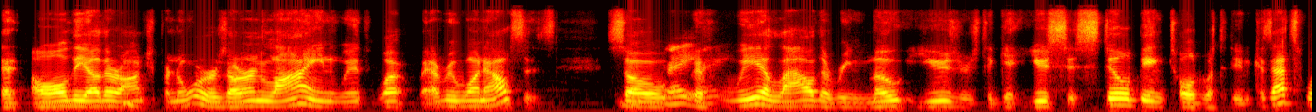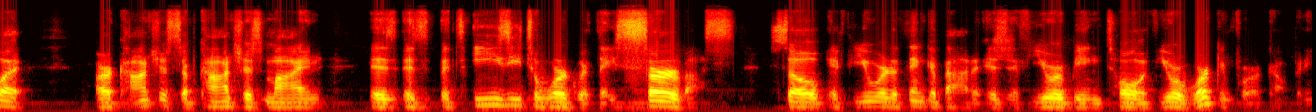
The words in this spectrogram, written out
that all the other entrepreneurs are in line with what everyone else is. So right, if right. we allow the remote users to get used to still being told what to do, because that's what our conscious subconscious mind is, is it's easy to work with. They serve us. So if you were to think about it, is if you were being told, if you were working for a company,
